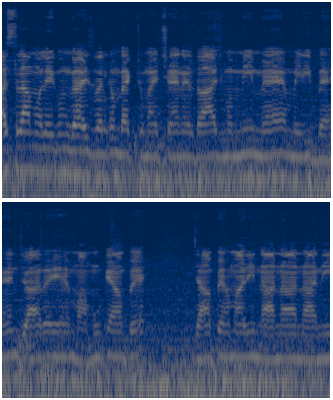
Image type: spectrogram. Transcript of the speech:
अस्सलाम वालेकुम guys welcome back to my channel तो आज मम्मी, मैं, मेरी बहन जा रहे हैं मामू के यहाँ पे, जहाँ पे हमारी नाना, नानी,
